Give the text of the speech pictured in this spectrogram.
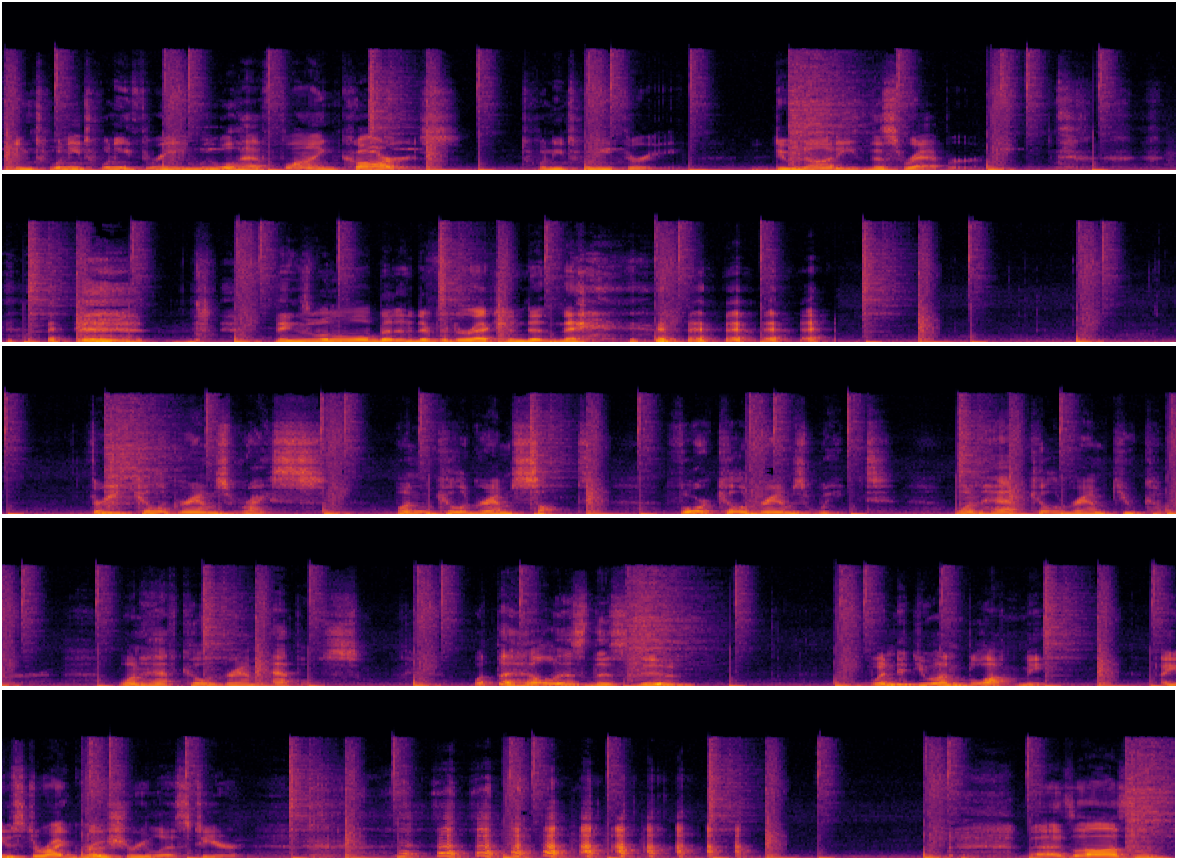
In 2023, we will have flying cars. 2023. Do not eat this wrapper. Things went a little bit in a different direction, didn't they? Three kilograms rice, one kilogram salt, four kilograms wheat, one half kilogram cucumber, one half kilogram apples. What the hell is this, dude? When did you unblock me? I used to write grocery list here. That's awesome.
